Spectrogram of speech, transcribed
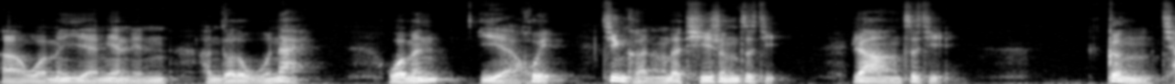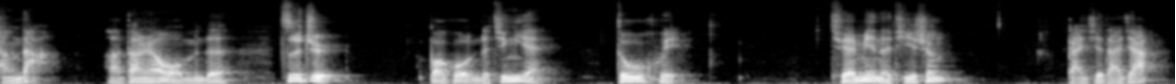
呃，我们也面临很多的无奈，我们也会尽可能的提升自己，让自己更强大啊！当然，我们的资质，包括我们的经验，都会全面的提升。感谢大家。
